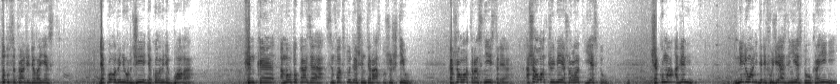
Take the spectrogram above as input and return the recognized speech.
totul se trage de la fiindcă am avut ocazia să-mi fac studii și în Tiraspol și știu că așa au luat Transnistria, așa au luat Crimea, așa au luat Estul. Și acum avem milioane de refugiați din estul Ucrainei,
